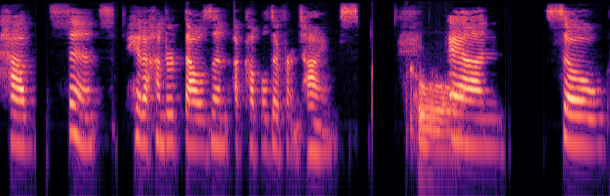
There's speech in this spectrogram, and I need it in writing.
have since hit a hundred thousand a couple different times. Cool. And so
